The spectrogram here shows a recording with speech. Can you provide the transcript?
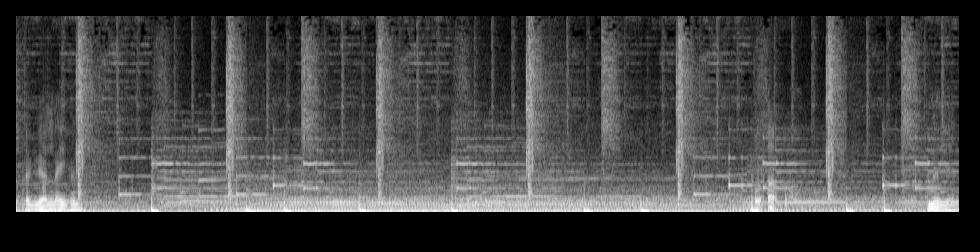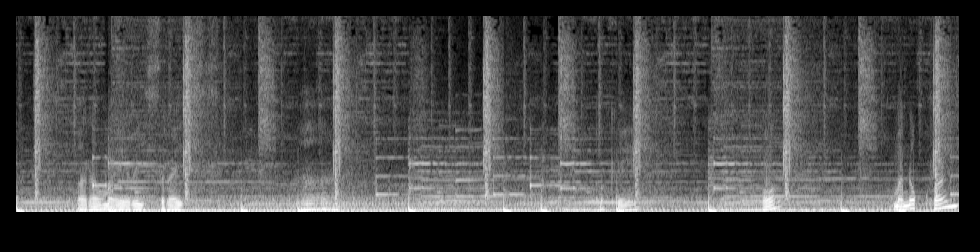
Matagal na yun. Ano yan? Parang may rice rice. Ah. Okay. Oh? Manok farm?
